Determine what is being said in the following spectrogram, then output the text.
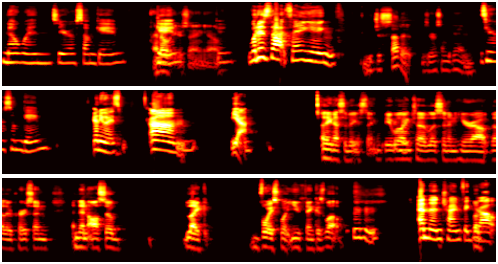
no win zero sum game. I know what you're saying. Yeah, Game. What is that saying? you just said it. Zero sum game. Zero sum game? Anyways, um yeah. I think that's the biggest thing. Be willing Mm-hmm. to listen and hear out the other person, and then also like voice what you think as well. hmm And then try and figure But- out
